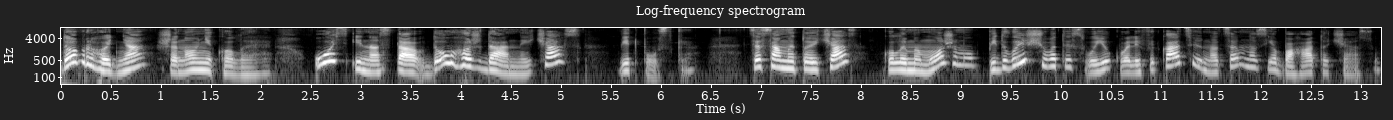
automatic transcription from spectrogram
Доброго дня, шановні колеги! Ось і настав довгожданий час відпустки. Це саме той час, коли ми можемо підвищувати свою кваліфікацію. На це в нас є багато часу.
